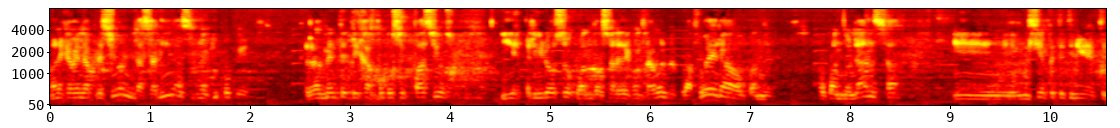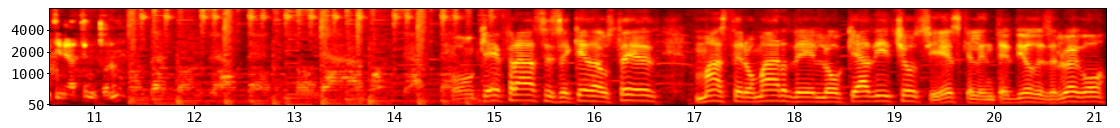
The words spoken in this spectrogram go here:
maneja bien la presión y las salidas. Es un equipo que realmente deja pocos espacios y es peligroso cuando sale de contragolpe por afuera o cuando, o cuando lanza y, siempre te tiene, te tiene atento, ¿no? ¿Con qué frase se queda usted, Master Omar, de lo que ha dicho, si es que le entendió desde luego,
